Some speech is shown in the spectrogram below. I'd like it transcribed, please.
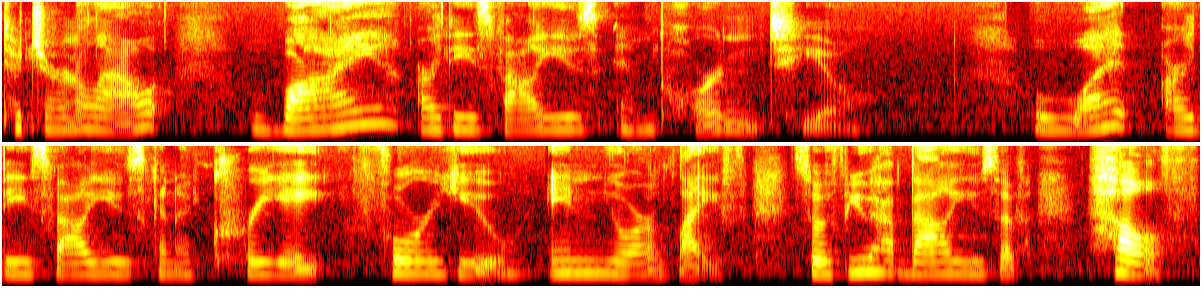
to journal out why are these values important to you? What are these values going to create for you in your life? So, if you have values of health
